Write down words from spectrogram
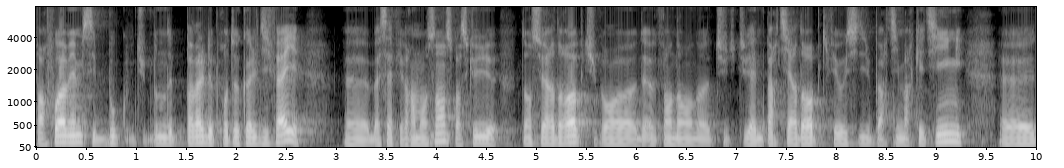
Parfois même, c'est beaucoup, tu pas mal de protocoles DeFi. Euh, bah, ça fait vraiment sens parce que dans ce airdrop, tu, enfin, dans, tu, tu, as une partie airdrop qui fait aussi du partie marketing. Euh,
